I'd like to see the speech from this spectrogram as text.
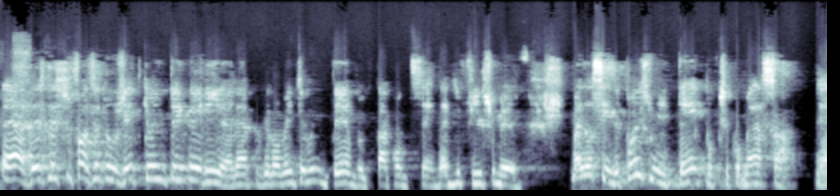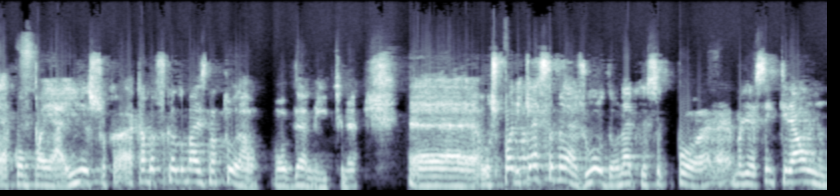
É, deixa, deixa eu fazer de um jeito que eu entenderia, né? Porque normalmente eu não entendo o que está acontecendo, é difícil mesmo. Mas assim, depois de um tempo que você começa né, acompanhar isso, acaba ficando mais natural, obviamente, né? É, os podcasts também ajudam, né? Porque você, pô, é, você tem que criar um...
